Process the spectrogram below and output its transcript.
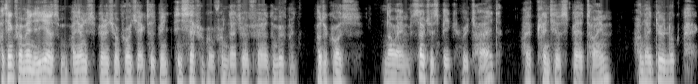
I think for many years my own spiritual project has been inseparable from that of uh, the movement. But of course, now I'm, so to speak, retired. I have plenty of spare time, and I do look back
